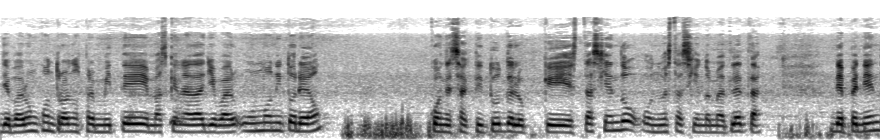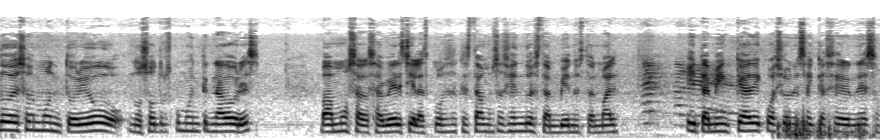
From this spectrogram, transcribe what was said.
Llevar un control nos permite más que nada llevar un monitoreo con exactitud de lo que está haciendo o no está haciendo mi atleta. Dependiendo de ese monitoreo, nosotros como entrenadores vamos a saber si las cosas que estamos haciendo están bien o están mal y también qué adecuaciones hay que hacer en eso.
